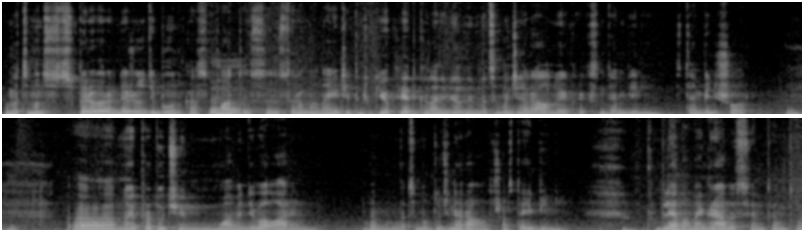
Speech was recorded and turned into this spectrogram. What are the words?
învățământ superior de ajuns de bun ca să uh-huh. poată să, să rămână aici, pentru că eu cred că la nivel de învățământ general noi cred că suntem bine, suntem binișor. Uh-huh. Uh, noi producem oameni de valoare în învățământul general și asta e bine. Problema mai gravă se întâmplă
